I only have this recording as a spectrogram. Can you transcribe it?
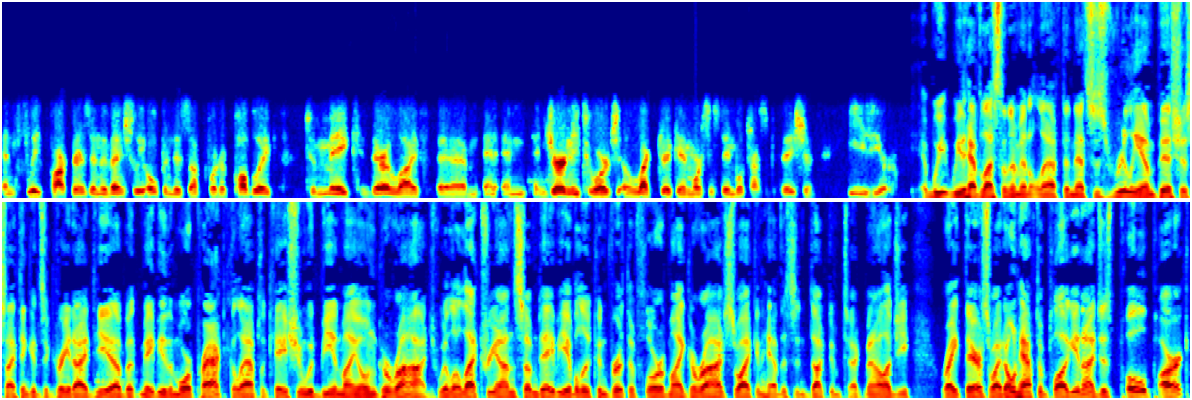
and fleet partners, and eventually open this up for the public to make their life um, and, and, and journey towards electric and more sustainable transportation easier. We, we have less than a minute left, and that's just really ambitious. I think it's a great idea, but maybe the more practical application would be in my own garage. Will Electreon someday be able to convert the floor of my garage so I can have this inductive technology right there so I don't have to plug in? I just pull, park,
